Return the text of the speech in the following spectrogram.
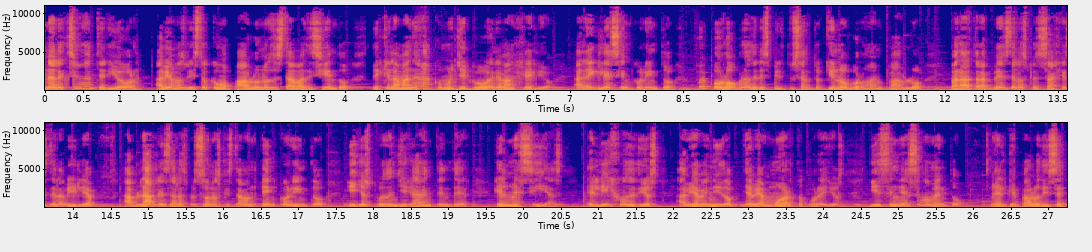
En la lección anterior habíamos visto cómo Pablo nos estaba diciendo de que la manera como llegó el Evangelio a la iglesia en Corinto fue por obra del Espíritu Santo quien obró en Pablo para a través de los mensajes de la Biblia hablarles a las personas que estaban en Corinto y ellos puedan llegar a entender que el Mesías, el Hijo de Dios, había venido y había muerto por ellos. Y es en ese momento en el que Pablo dice,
